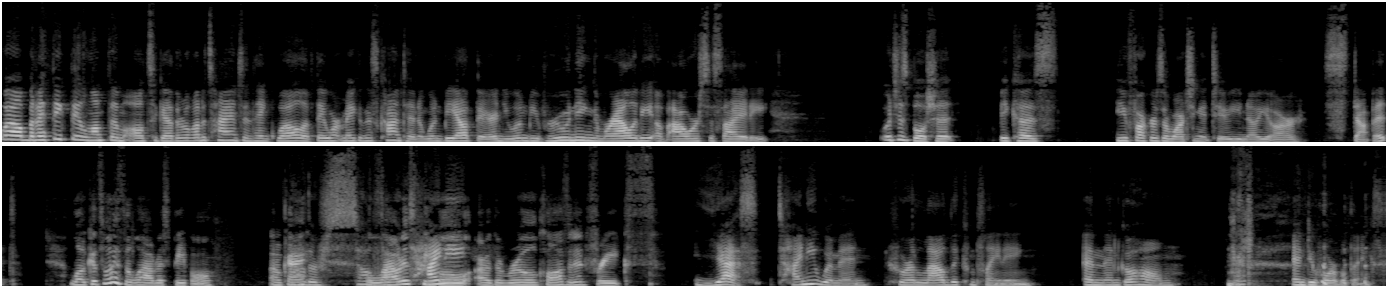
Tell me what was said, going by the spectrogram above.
Well, but I think they lump them all together a lot of times and think, well, if they weren't making this content, it wouldn't be out there and you wouldn't be ruining the morality of our society. Which is bullshit because you fuckers are watching it too. You know you are. Stop it. Look, it's always the loudest people. Okay. Oh, they're so the loudest tiny. people are the real closeted freaks. Yes, tiny women who are loudly complaining and then go home and do horrible things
